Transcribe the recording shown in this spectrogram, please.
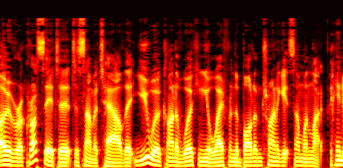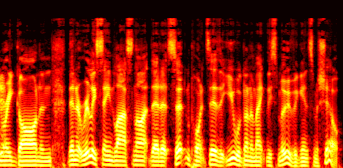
over across there to, to Samatau that you were kind of working your way from the bottom, trying to get someone like Henry gone. And then it really seemed last night that at certain points there that you were going to make this move against Michelle.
